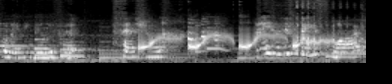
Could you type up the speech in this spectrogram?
exfoliating daily fa facial daily face wash.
